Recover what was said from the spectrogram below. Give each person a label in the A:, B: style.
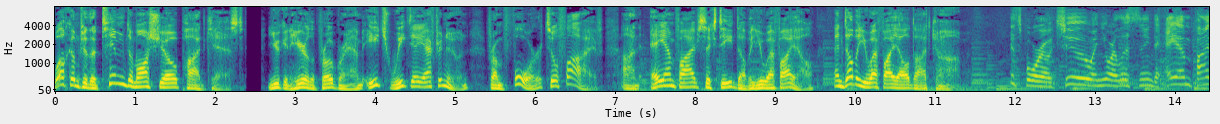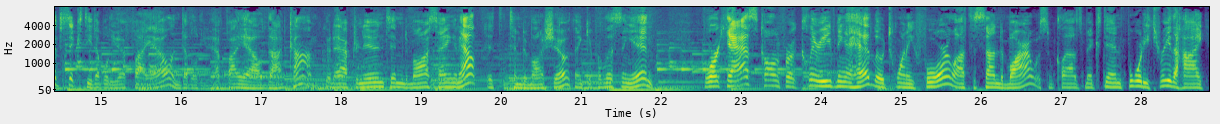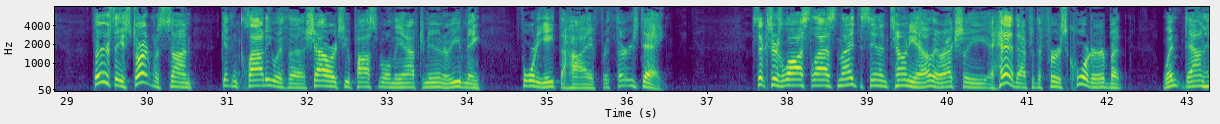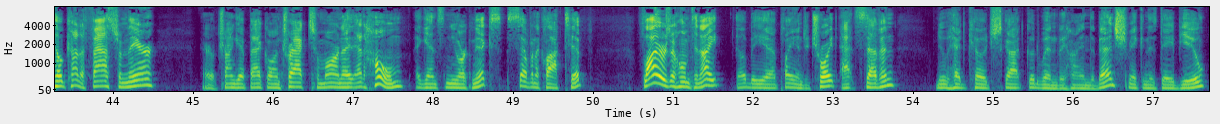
A: Welcome to the Tim DeMoss Show podcast. You can hear the program each weekday afternoon from 4 till 5 on AM 560 WFIL and WFIL.com.
B: It's 402, and you are listening to AM 560 WFIL and WFIL.com. Good afternoon, Tim DeMoss hanging out. It's the Tim DeMoss Show. Thank you for listening in. Forecast calling for a clear evening ahead, low 24. Lots of sun tomorrow with some clouds mixed in. 43 the high. Thursday starting with sun, getting cloudy with a shower or two possible in the afternoon or evening. 48 the high for Thursday. Sixers lost last night to San Antonio. They were actually ahead after the first quarter, but went downhill kind of fast from there. They'll try and get back on track tomorrow night at home against New York Knicks, 7 o'clock tip. Flyers are home tonight. They'll be uh, playing Detroit at 7. New head coach Scott Gordon behind the bench, making his debut.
